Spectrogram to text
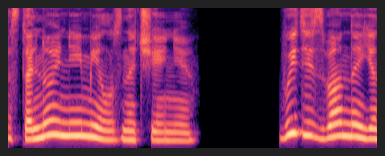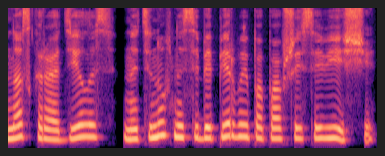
Остальное не имело значения. Выйдя из ванной, я наскоро оделась, натянув на себя первые попавшиеся вещи.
